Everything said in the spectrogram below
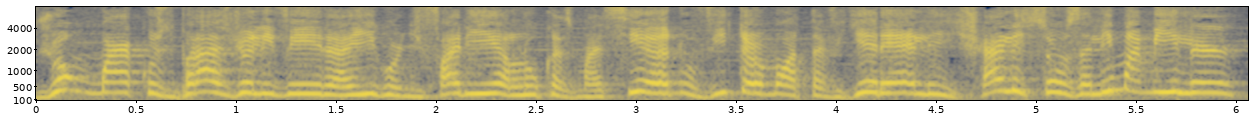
João Marcos Braz de Oliveira, Igor de Faria, Lucas Marciano, Vitor Mota Viguerelli, Charles Souza Lima Miller,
